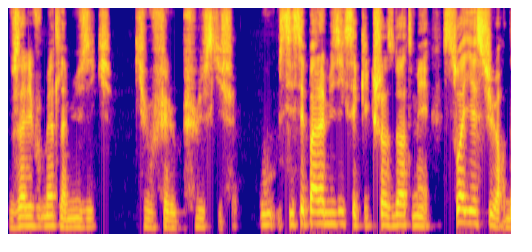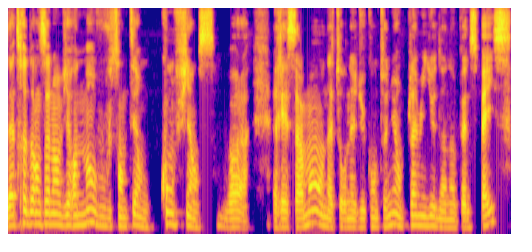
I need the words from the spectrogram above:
vous allez vous mettre la musique qui vous fait le plus kiffer. Ou si c'est pas la musique, c'est quelque chose d'autre, mais soyez sûr d'être dans un environnement où vous vous sentez en confiance. Voilà. Récemment, on a tourné du contenu en plein milieu d'un open space,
